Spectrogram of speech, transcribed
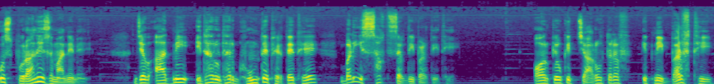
उस पुराने जमाने में, जब आदमी इधर-उधर घूमते फिरते थे, बड़ी सख्त सर्दी पड़ती थी। और क्योंकि चारों तरफ़ इतनी बर्फ़ थी,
